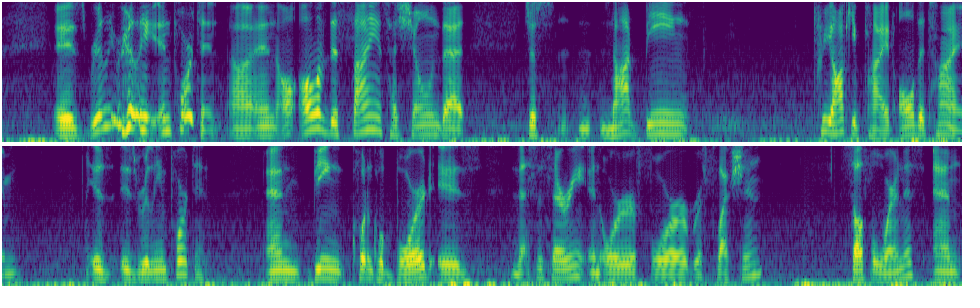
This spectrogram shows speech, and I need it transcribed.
is really, really important. Uh, and all, all of this science has shown that just not being preoccupied all the time is is really important and being quote unquote bored is necessary in order for reflection, self awareness, and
